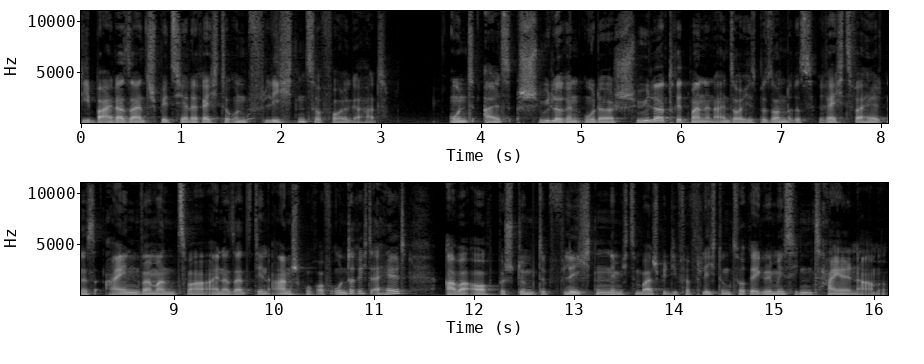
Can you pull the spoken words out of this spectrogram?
die beiderseits spezielle Rechte und Pflichten zur Folge hat. Und als Schülerin oder Schüler tritt man in ein solches besonderes Rechtsverhältnis ein, weil man zwar einerseits den Anspruch auf Unterricht erhält, aber auch bestimmte Pflichten, nämlich zum Beispiel die Verpflichtung zur regelmäßigen Teilnahme.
